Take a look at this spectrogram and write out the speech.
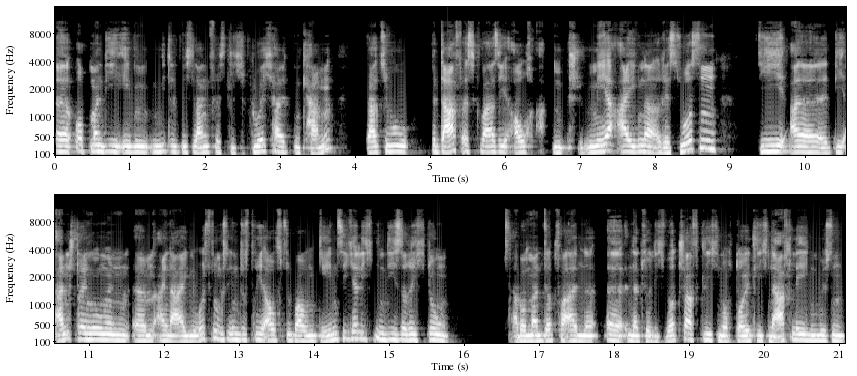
äh, ob man die eben mittel- bis langfristig durchhalten kann. Dazu bedarf es quasi auch mehr eigener Ressourcen, die, äh, die Anstrengungen, ähm, eine eigene Rüstungsindustrie aufzubauen, gehen sicherlich in diese Richtung. Aber man wird vor allem äh, natürlich wirtschaftlich noch deutlich nachlegen müssen.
